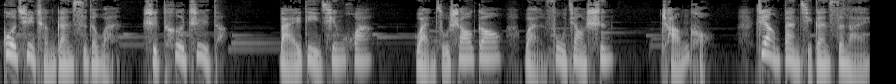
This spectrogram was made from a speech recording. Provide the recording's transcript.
过去盛干丝的碗是特制的，白地青花，碗足稍高，碗腹较深，敞口，这样拌起干丝来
